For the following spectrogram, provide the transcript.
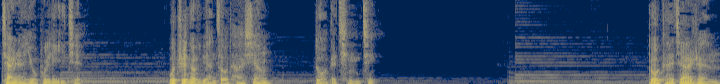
家人又不理解，我只能远走他乡，躲个清静。”躲开家人，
